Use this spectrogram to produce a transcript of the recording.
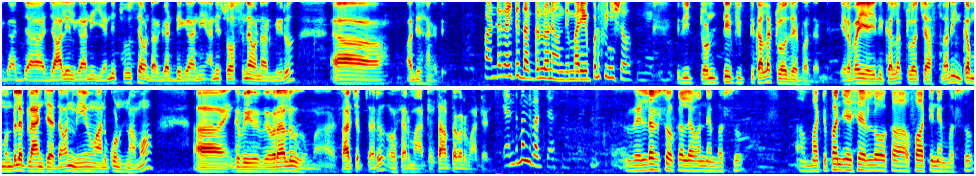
ఇక జా జాలీలు కానీ ఇవన్నీ చూసే ఉంటారు. గడ్డి కానీ అన్నీ చూస్తూనే ఉన్నారు మీరు. అదే సంగతి. పండగ అయితే దగ్గరలోనే ఉంది. మరి ఎప్పుడు ఫినిష్ అవుతుంది? ఇది ట్వంటీ ఫిఫ్త్ కల్లా క్లోజ్ అయిపోద్దండి. ఇరవై ఐదు కల్లా క్లోజ్ చేస్తున్నారు. ఇంకా ముందలే ప్లాన్ చేద్దామని మేము అనుకుంటున్నాము. ఇంకా వి- వివరాలు మా సార్ చెప్తారు. ఒకసారి మాట్లాడు సార్తో కూడా మాట్లాడి ఎంతమంది వర్క్ చేస్తున్నారు? వెల్డర్స్ ఒక లెవెన్ నెంబర్సు మట్టి పని చేసేవాళ్ళు ఒక ఫార్టీ నెంబర్సు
